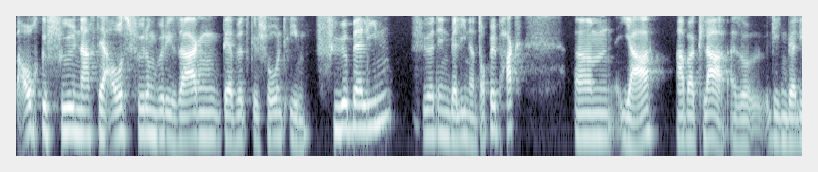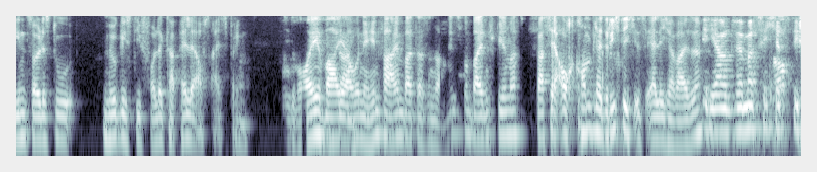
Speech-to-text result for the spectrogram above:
Bauchgefühl nach der Ausführung würde ich sagen, der wird geschont eben für Berlin, für den Berliner Doppelpack. Ähm, ja, aber klar, also gegen Berlin solltest du möglichst die volle Kapelle aufs Eis bringen. Und Roy war ja ohnehin vereinbart, dass er nur eins von beiden Spielen macht. Was ja auch komplett richtig ist, ehrlicherweise. Ja, und wenn man sich jetzt die,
